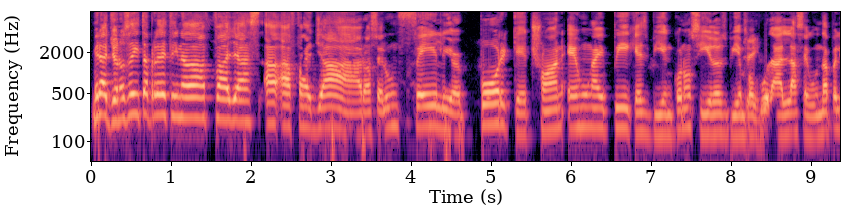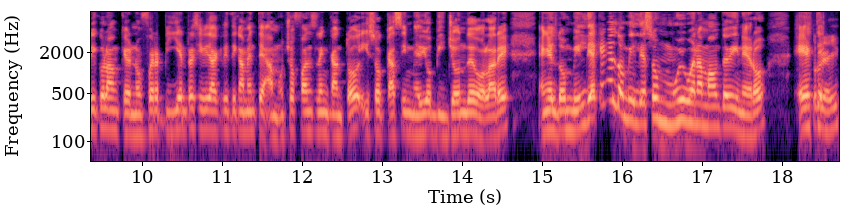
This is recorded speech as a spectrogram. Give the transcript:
Mira, yo no sé si está predestinada a, fallas, a, fallar o a hacer un failure porque Tron es un IP que es bien conocido, es bien popular. La segunda película, aunque no fue bien recibida críticamente, a muchos fans le encantó. Hizo casi medio billón de dólares en el 2010, que en el 2010 es un muy buen amount de dinero. Este,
